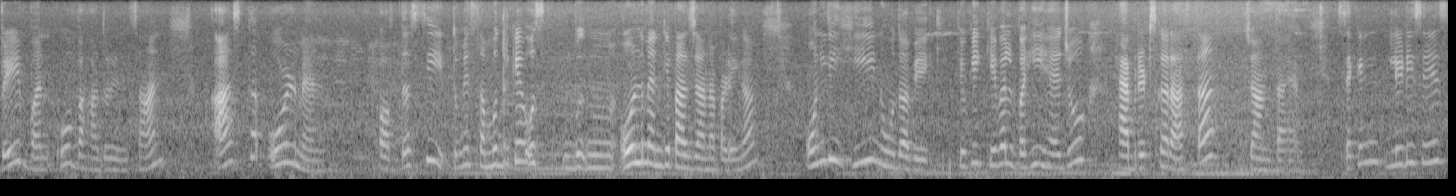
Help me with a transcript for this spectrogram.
ब्रेव वन ओ बहादुर इंसान आज the old man of the sea तुम्हें समुद्र के उस ओल्ड मैन के पास जाना पड़ेगा। Only he know the way क्योंकि केवल वही है जो हैब्रिड्स का रास्ता जानता है। Second lady says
